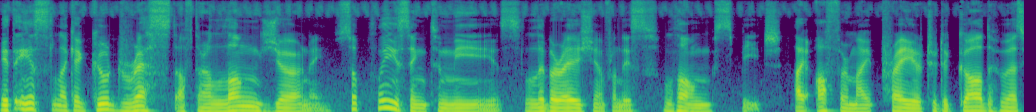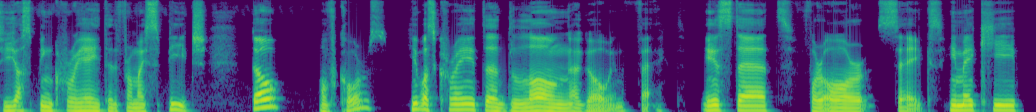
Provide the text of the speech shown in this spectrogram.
It is like a good rest after a long journey. So pleasing to me is liberation from this long speech. I offer my prayer to the God who has just been created from my speech, though, of course, he was created long ago, in fact. Is that, for our sakes, he may keep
